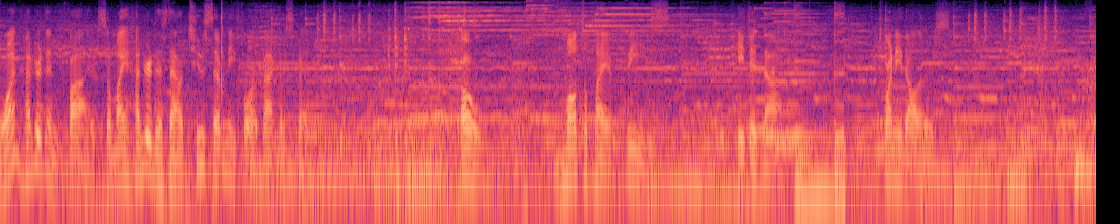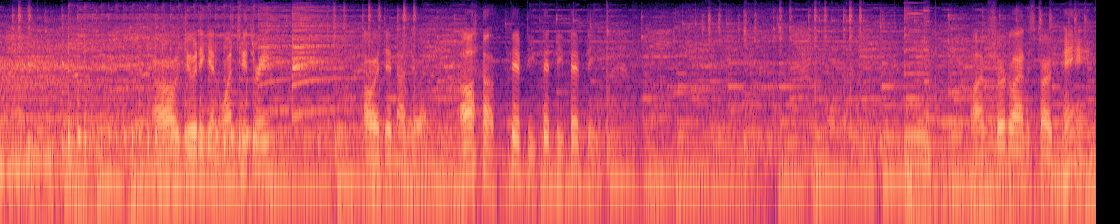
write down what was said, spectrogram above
One hundred and five. So my hundred is now two seventy four. Backup spin. Oh, multiply it, please. He did not. Twenty dollars. Oh, do it again. One, two, three. Oh, it did not do it. Oh, 50, 50, 50. Well, I'm sure glad to start paying.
